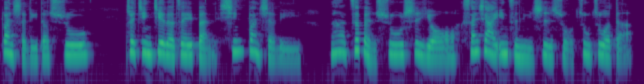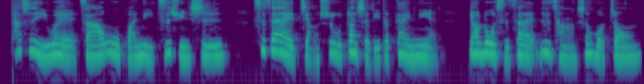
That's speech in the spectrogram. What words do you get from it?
断舍离的书，最近借了这一本《新断舍离》。那这本书是由山下英子女士所著作的，她是一位杂物管理咨询师，是在讲述断舍离的概念。要落实在日常生活中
